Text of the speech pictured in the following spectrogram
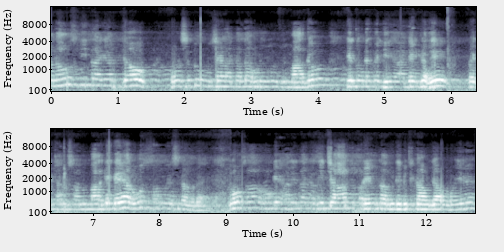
ਅਨਾਉਂਸ ਕੀਤਾ ਗਿਆ, ਜਾਓ, ਹੁਣ ਸਿੱਧੂ ਮੂਸੇਵਾਲਾ ਕੱਲਾ ਹੁਣ ਮਾਰ ਦਿਓ, ਕਿ ਤੁਹਾਡੇ ਭਈਏ ਆ ਕੇ ਘਰੇ ਬੈਠਾ ਨੂੰ ਸਾਨੂੰ ਮਾਰ ਕੇ ਗਿਆ, ਰੋਜ਼ ਸਾਨੂੰ ਇਸ ਗੱਲ ਦਾ ਹੈ। ਦੋ ਸਾਲ ਹੋ ਗਏ, ਹਲੇ ਤੱਕ ਅਸੀਂ ਚਾਰਜ ਫਰੇਮ ਕਰਨ ਦੇ ਵਿੱਚ ਕਾਮਯਾਬ ਹੋਏ ਹਾਂ।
